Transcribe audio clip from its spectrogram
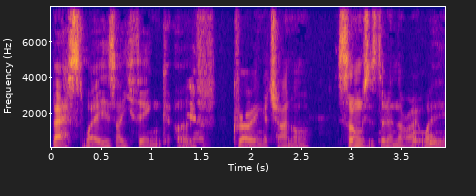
best ways, I think, of yeah. growing a channel, as long as it's done in the right way.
